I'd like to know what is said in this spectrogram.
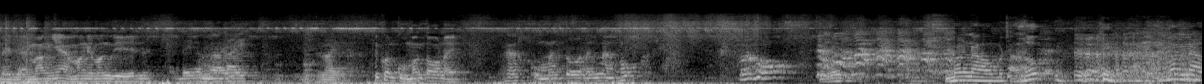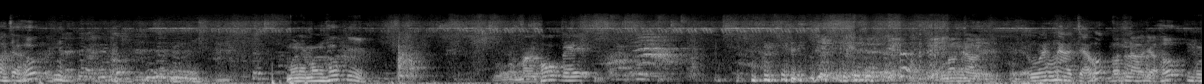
đây là măng nhá măng này măng gì đấy? Đây là măng đây này thế con củ măng to này? Ha cùng măng to nó mang hút nó hút măng nào mà chả hốc? Măng nào chả hốc? Măng này măng hốc nhỉ? Mang hốt đấy măng nào măng nào chả hút? Măng nào chả hốc mà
